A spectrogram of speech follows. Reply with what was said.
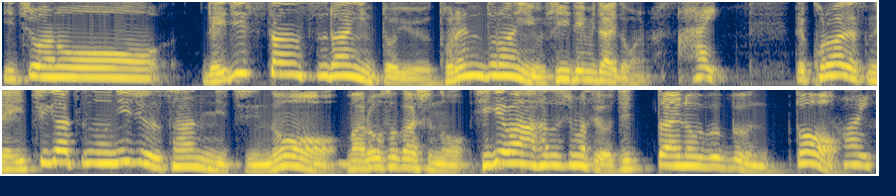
一応あの、レジスタンスラインというトレンドラインを引いてみたいと思います。はい。で、これはですね、1月の23日の、まあ、ローソク足の、髭は外しますよ、実体の部分と、はい。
